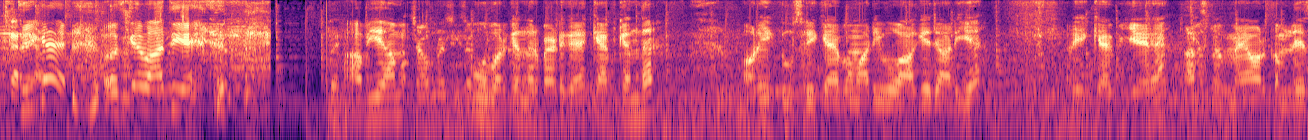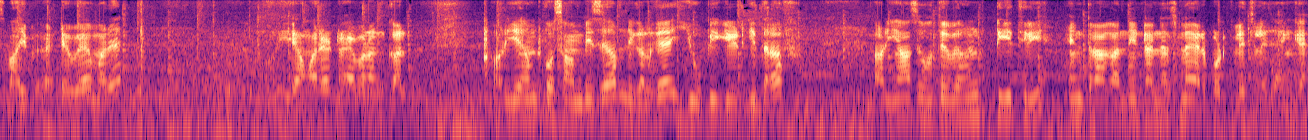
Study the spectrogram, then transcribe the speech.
कर ठीक है उसके बाद ये। अब ये हम ऊबर के अंदर बैठ गए कैब के अंदर। और एक दूसरी कैब हमारी वो आगे जा रही है। एक कैब ये है इसमें मैं और कमलेश भाई बैठे हुए हमारे। ये हमारे ड्राइवर अंकल। और ये हम कोसाम्बी से अब निकल गए यूपी गेट की तरफ़। और यहाँ से होते हुए हम T three Indira Gandhi international airport के लिए चले जाएँगे।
